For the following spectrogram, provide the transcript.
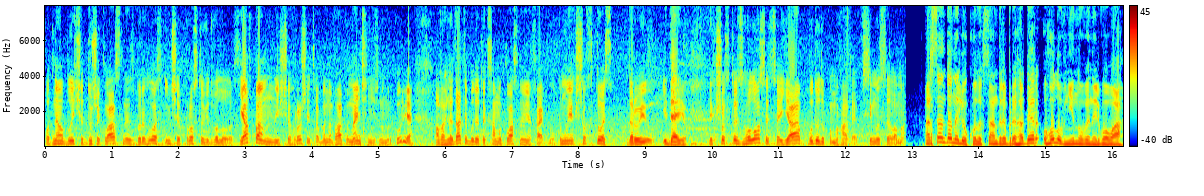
Одне обличчя дуже класне, збереглось, інше просто відвалилось. Я впевнений, що грошей треба набагато менше, ніж на Меркурія, а виглядати буде так само класно і ефектно. Тому якщо хтось дарую ідею, якщо хтось зголоситься, я буду допомагати всіма силами. Арсен Данилюк, Олександр Бригадир. Головні новини Львова.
